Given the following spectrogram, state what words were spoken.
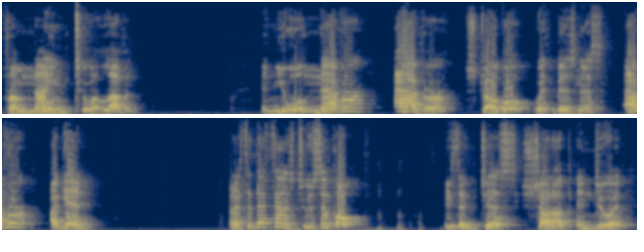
from 9 to 11. And you will never, ever struggle with business ever again. And I said, That sounds too simple. He said, Just shut up and do it,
